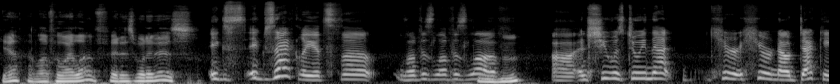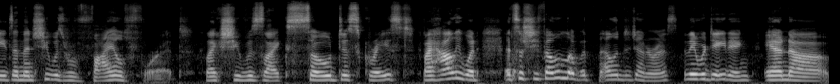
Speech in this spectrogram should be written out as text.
yeah i love who i love it is what it is Ex- exactly. It's the love is love is love. Uh, and she was doing that here here now decades and then she was reviled for it. Like she was like so disgraced by Hollywood. And so she fell in love with Ellen DeGeneres and they were dating and uh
